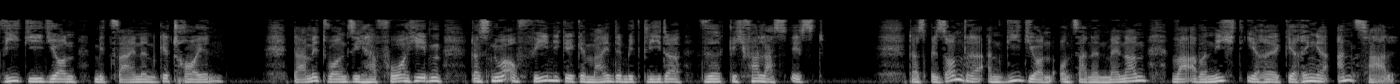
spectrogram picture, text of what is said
wie Gideon mit seinen Getreuen. Damit wollen sie hervorheben, dass nur auf wenige Gemeindemitglieder wirklich Verlass ist. Das Besondere an Gideon und seinen Männern war aber nicht ihre geringe Anzahl,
